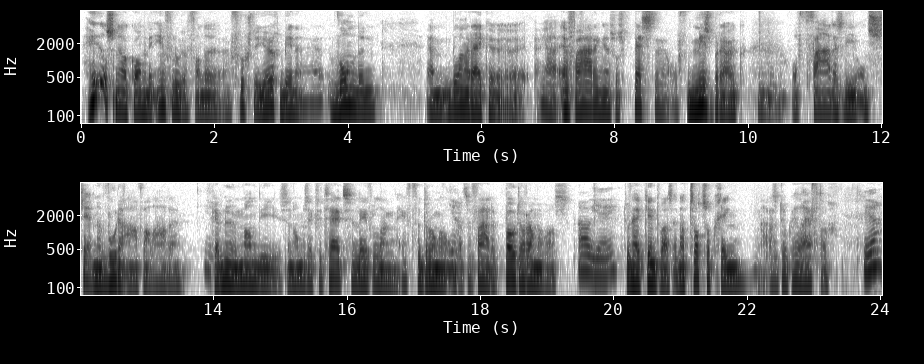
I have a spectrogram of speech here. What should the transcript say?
Heel snel komen de invloeden van de vroegste jeugd binnen. Wonden en belangrijke eh, ja, ervaringen zoals pesten of misbruik. Of vaders die ontzettende woedeaanvallen hadden. Ja. Ik heb nu een man die zijn homoseksualiteit zijn leven lang heeft verdrongen omdat zijn vader potenrammer was. Oh jee. Toen hij kind was en daar trots op ging. Nou, dat is natuurlijk heel heftig. Ja.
